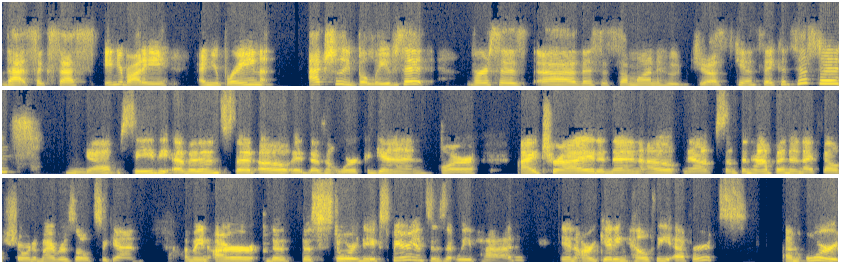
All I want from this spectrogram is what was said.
that success in your body and your brain actually believes it versus uh, this is someone who just can't stay consistent. Yep. See the evidence that, oh, it doesn't work again. Or I tried and then, oh, yep, something happened and I fell short of my results again. I mean, our the the story, the experiences that we've had in our getting healthy efforts, um, or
